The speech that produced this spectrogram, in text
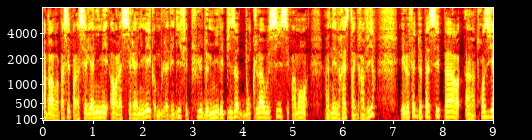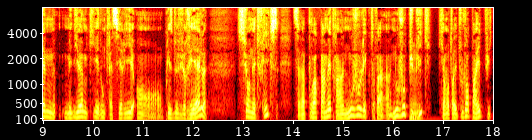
Ah bah on va passer par la série animée. Or la série animée, comme vous l'avez dit, fait plus de 1000 épisodes. Donc là aussi c'est vraiment un Everest à gravir. Et le fait de passer par un troisième médium qui est donc la série en prise de vue réelle, sur Netflix, ça va pouvoir permettre à un nouveau lecteur, enfin un nouveau public qui en entendait tout le temps parler depuis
